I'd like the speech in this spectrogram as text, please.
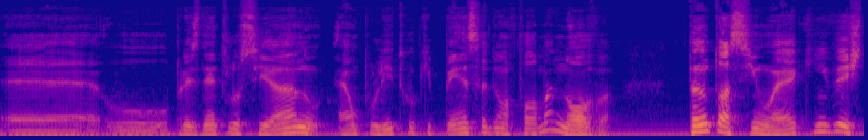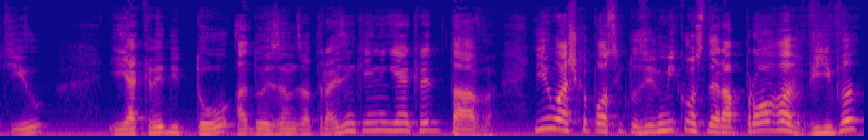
É, o, o, presidente Luciano é um político que pensa de uma forma nova. Tanto assim o é que investiu e acreditou há dois anos atrás em quem ninguém acreditava. E eu acho que eu posso, inclusive, me considerar prova viva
